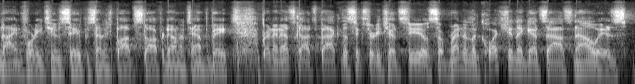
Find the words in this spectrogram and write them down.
942 save percentage. Bob Stauffer down in Tampa Bay. Brendan Escott's back in the 630 CHED studios. So, Brendan, the question that gets asked now is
